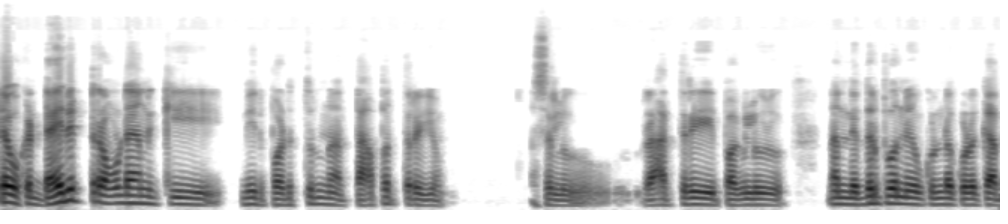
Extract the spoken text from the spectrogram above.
అంటే ఒక డైరెక్టర్ అవ్వడానికి మీరు పడుతున్న తాపత్రయం అసలు రాత్రి పగలు నన్ను నిద్రపోనివ్వకుండా కూడా కథ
